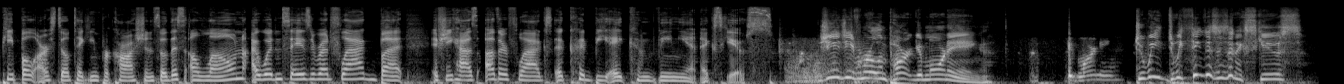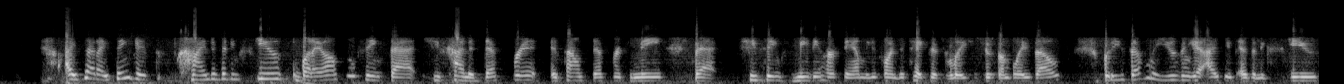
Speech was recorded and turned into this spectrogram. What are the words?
People are still taking precautions. So, this alone, I wouldn't say is a red flag, but if she has other flags, it could be a convenient excuse. Gigi from Roland Park, good morning. Good morning. Do we do we think this is an excuse? I said I think it's kind of an excuse, but I also think that she's kind of desperate. It sounds desperate to me that she thinks meeting her family is going to take this relationship someplace else. But he's definitely using it, I think, as an excuse.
